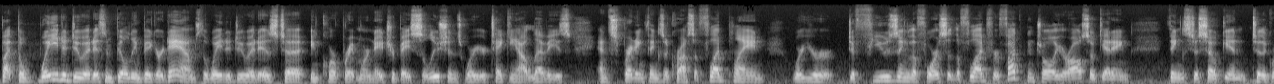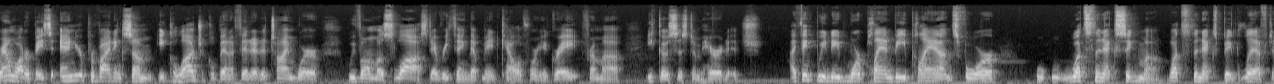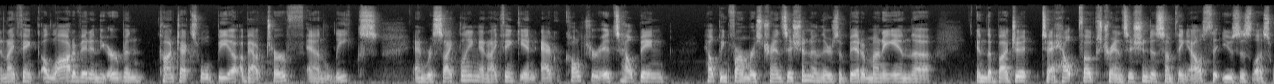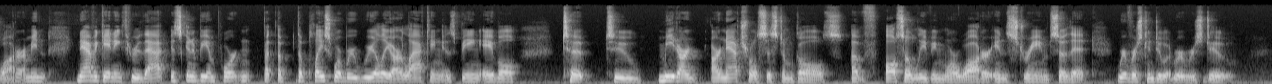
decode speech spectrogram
but the way to do it isn't building bigger dams. The way to do it is to incorporate more nature based solutions where you're taking out levees and spreading things across a floodplain, where you're diffusing the force of the flood for flood control. You're also getting things to soak into the groundwater basin, and you're providing some ecological benefit at a time where we've almost lost everything that made California great from a ecosystem heritage. I think we need more Plan B plans for what's the next SGMA? What's the next big lift? And i think a lot of it in the urban context will be uh, about turf and leaks and recycling. And i think in agriculture it's helping helping farmers transition. And there's a bit of money in the in the budget to help folks transition to something else that uses less water. I mean, navigating through that is going to be important, but the the place where we really are lacking is being able to to meet our, our natural system goals of also leaving more water in stream so that rivers can do what rivers do.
